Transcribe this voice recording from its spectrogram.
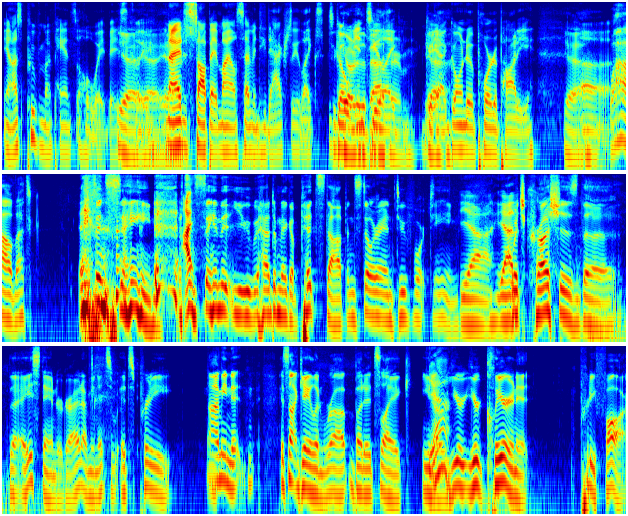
you know i was pooping my pants the whole way basically yeah, and i had to stop at mile 70 to actually like To go, go to into like go- yeah. Yeah. go into a porta potty Yeah. Uh, wow, that's that's insane. That's I- insane that you had to make a pit stop and still ran 214, yeah yeah which crushes the the A standard, right? I mean, it's it's pretty. I mean, it, it's not Galen Rupp, but it's like you know you're you're clearing it pretty far.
